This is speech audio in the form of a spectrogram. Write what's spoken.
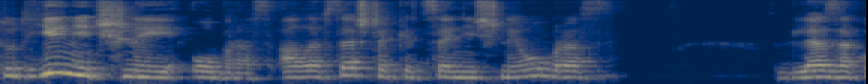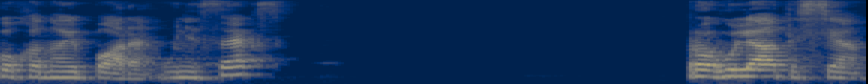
Тут є нічний образ, але все ж таки це нічний образ для закоханої пари. Унісекс. Прогулятися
